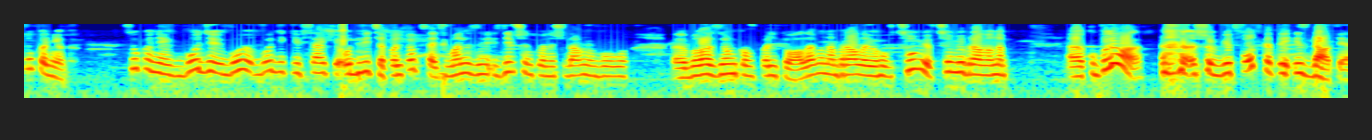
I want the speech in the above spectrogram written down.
суконьок. Суконьок, боді, бодіки всякі. От дивіться, пальто, кстати, у мене з, дівчинкою нещодавно було, е, була зйомка в пальто, але вона брала його в ЦУМі, в ЦУМі брала на купила, щоб відфоткати і здати.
